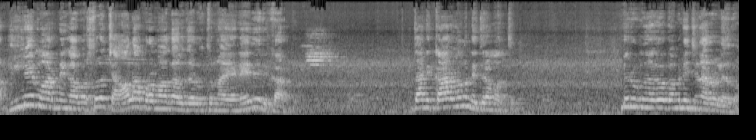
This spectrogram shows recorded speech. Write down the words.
అర్లీ మార్నింగ్ అవర్స్లో చాలా ప్రమాదాలు జరుగుతున్నాయి అనేది రికార్డు. దానికి కారణం నిద్రమత్తు మీరు గమనించినారో లేదో.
